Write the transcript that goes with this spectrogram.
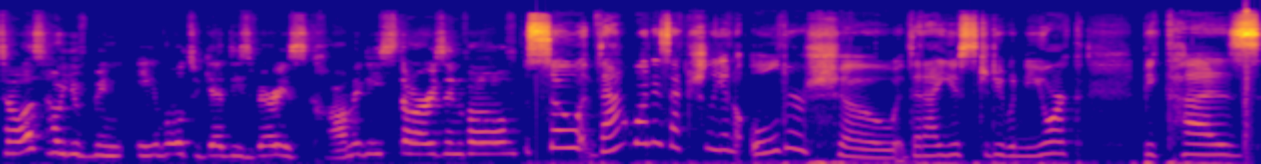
tell us how you've been able to get these various comedy stars involved? So, that one is actually an older show that I used to do in New York because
